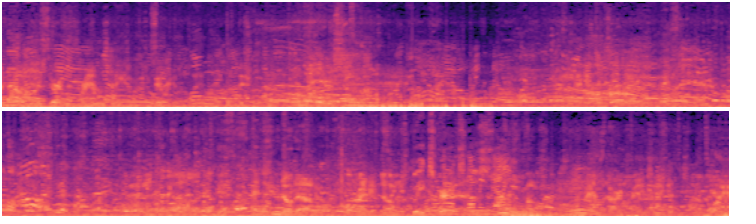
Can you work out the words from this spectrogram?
and now during the tram's maintenance period. As you no doubt already know, we experienced the swinging motion of the tram car transition from the Y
